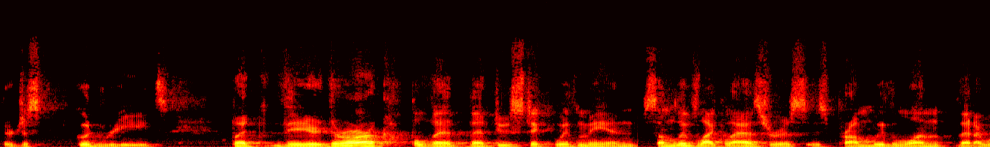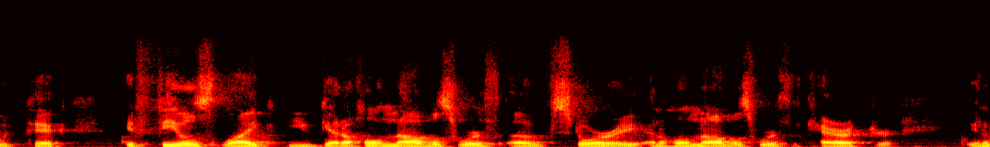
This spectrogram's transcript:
They're just good reads. But there, there are a couple that, that do stick with me, and Some Live Like Lazarus is probably the one that I would pick. It feels like you get a whole novel's worth of story and a whole novel's worth of character in a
